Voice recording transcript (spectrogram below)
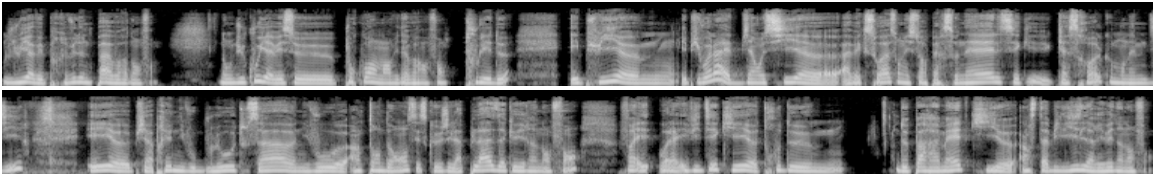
lui, avait prévu de ne pas avoir d'enfant. Donc du coup, il y avait ce pourquoi on a envie d'avoir enfant tous les deux. Et puis euh, et puis voilà, être bien aussi euh, avec soi, son histoire personnelle, ses casseroles comme on aime dire. Et euh, puis après niveau boulot, tout ça, euh, niveau euh, intendance, est-ce que j'ai la place d'accueillir un enfant? Enfin voilà, éviter qu'il y ait euh, trop de de paramètres qui instabilisent l'arrivée d'un enfant.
